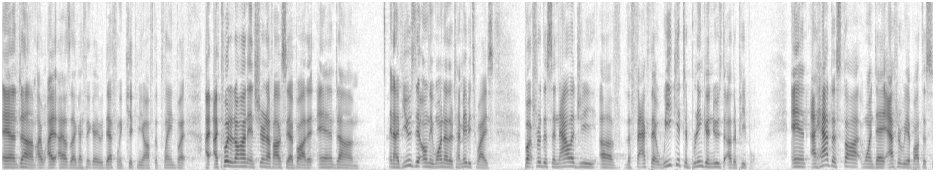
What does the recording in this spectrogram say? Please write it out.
And um, I, I, I, was like, I think it would definitely kick me off the plane. But I, I put it on, and sure enough, obviously, I bought it. And, um, and I've used it only one other time, maybe twice. But for this analogy of the fact that we get to bring good news to other people. And I had this thought one day after we had bought this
